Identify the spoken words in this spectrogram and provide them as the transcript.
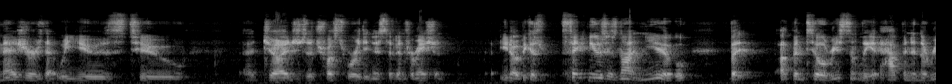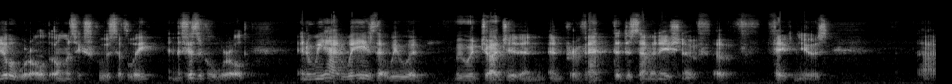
measures that we use to judge the trustworthiness of information. You know, because fake news is not new, but up until recently it happened in the real world almost exclusively in the physical world, and we had ways that we would we would judge it and, and prevent the dissemination of, of fake news. Uh,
